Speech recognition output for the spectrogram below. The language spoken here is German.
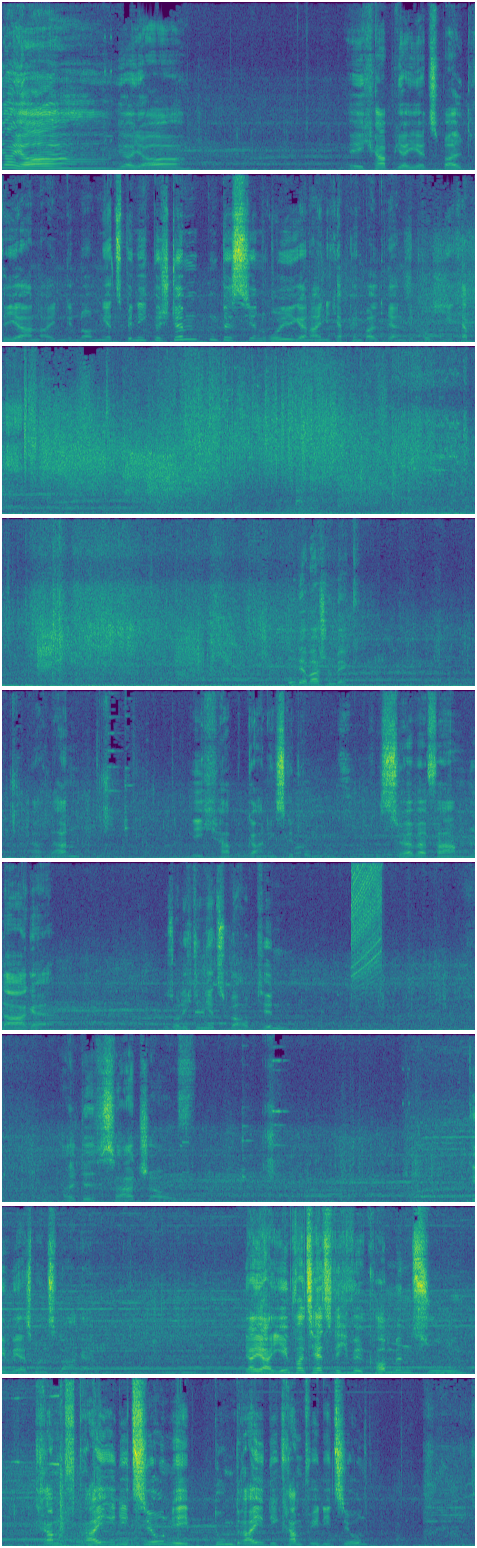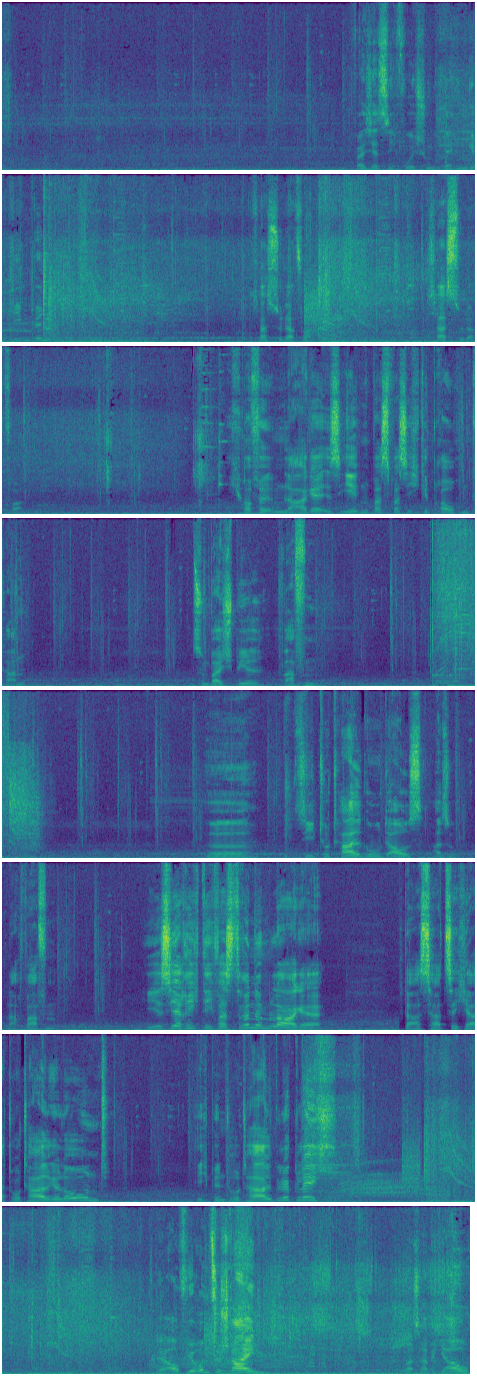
Ja, ja, ja, ja. Ich habe ja jetzt Baldrian eingenommen. Jetzt bin ich bestimmt ein bisschen ruhiger. Nein, ich habe kein Baldrian getrunken. Ich habe... Oh, der war schon weg. Nachladen. Ich habe gar nichts getrunken. Serverfarm, Lager. Wo soll ich denn jetzt überhaupt hin? Halte Sarge auf. Gehen wir erstmal ins Lager. Ja, ja, jedenfalls herzlich willkommen zu Krampf 3 Edition. Nee, Doom 3, die Krampf Edition. Ich weiß jetzt nicht, wo ich schon wieder hingeblieben bin. Was hast du davon? Was hast du davon? Ich hoffe, im Lager ist irgendwas, was ich gebrauchen kann. Zum Beispiel Waffen. Äh, sieht total gut aus. Also, nach Waffen. Hier ist ja richtig was drin im Lager. Das hat sich ja total gelohnt. Ich bin total glücklich. Hör auf, hier rumzuschreien. Was habe ich auch.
